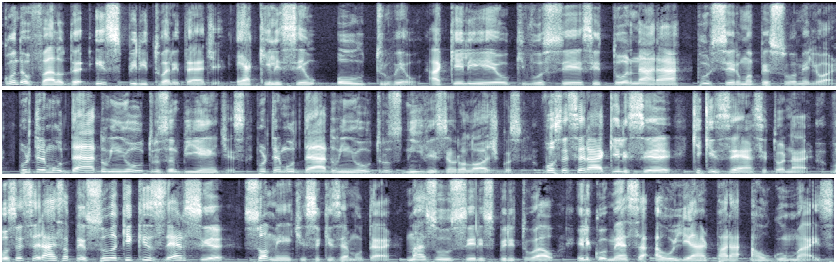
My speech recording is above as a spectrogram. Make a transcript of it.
Quando eu falo da espiritualidade, é aquele seu outro eu, aquele eu que você se tornará por ser uma pessoa melhor, por ter mudado em outros ambientes, por ter mudado em outros níveis neurológicos. Você será aquele ser que quiser se tornar. Você será essa pessoa que quiser ser, somente se quiser mudar. Mas o ser espiritual, ele começa a olhar para algo mais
